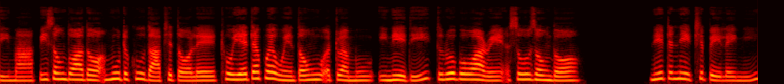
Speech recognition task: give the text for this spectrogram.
ဒီမှာပြီးဆုံးသွားသောအမှုတစ်ခုသာဖြစ်တော်လဲထိုရဲတပ်ဖွဲ့ဝင်၃ဦးအတွက်မူဤနေ့သည်သူတို့ဘဝတွင်အဆိုးဆုံးသောနေ့တစ်နေ့ဖြစ်ပေလိမ့်မည်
